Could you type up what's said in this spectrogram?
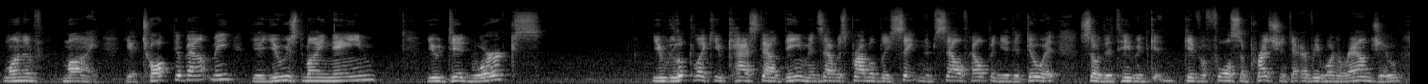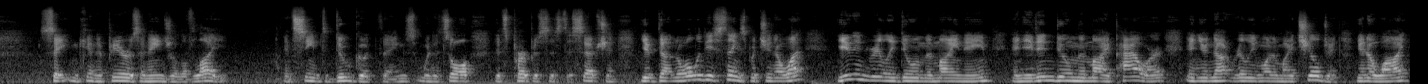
one of mine. You talked about me, you used my name, you did works, you looked like you cast out demons. That was probably Satan himself helping you to do it so that he would give a false impression to everyone around you. Satan can appear as an angel of light. and seem to do good things when it's all its purpose is deception. You've done all of these things, but you know what? You didn't really do them in my name, and you didn't do them in my power, and you're not really one of my children. You know why?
